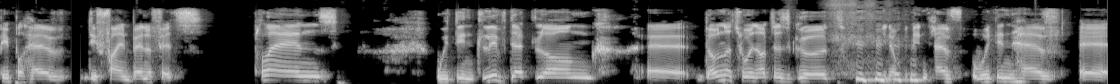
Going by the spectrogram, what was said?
People have defined benefits, plans. We didn't live that long. Uh, donuts were not as good. you know, we didn't have we didn't have uh,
